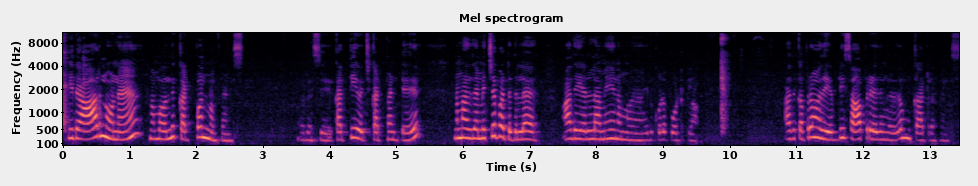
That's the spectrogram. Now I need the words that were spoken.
இது ஆறினோன்னே நம்ம வந்து கட் பண்ணணும் ஃப்ரெண்ட்ஸ் ஒரு சி கத்தியை வச்சு கட் பண்ணிட்டு நம்ம அதில் மிச்சப்பட்டதில்ல அது எல்லாமே நம்ம இது கூட போட்டுக்கலாம். அதுக்கப்புறம் அது எப்படி சாப்பிட்றதுங்கிறத உங்களுக்கு காட்டுறேன் ஃப்ரெண்ட்ஸ்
